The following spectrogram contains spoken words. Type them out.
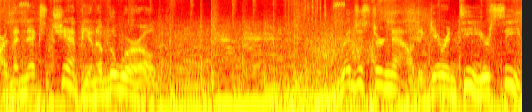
are the next champion of the world. Register now to guarantee your seat.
